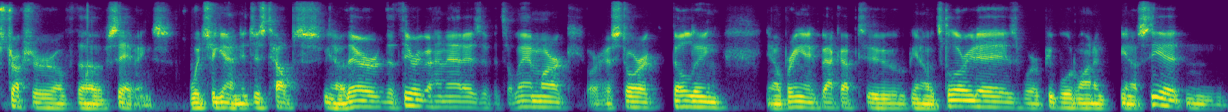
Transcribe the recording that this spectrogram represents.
structure of the savings, which again, it just helps, you know, there, the theory behind that is if it's a landmark or historic building, you know, bringing it back up to, you know, its glory days where people would want to, you know, see it. And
